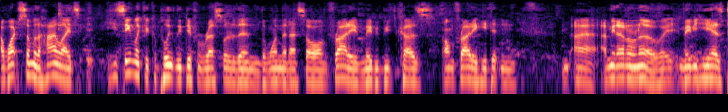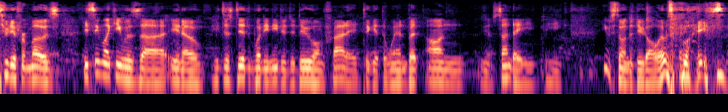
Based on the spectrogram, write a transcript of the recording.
I watched some of the highlights. It, he seemed like a completely different wrestler than the one that I saw on Friday. Maybe because on Friday he didn't. Uh, I mean, I don't know. Maybe he has two different modes. He seemed like he was, uh, you know, he just did what he needed to do on Friday to get the win. But on you know Sunday, he he, he was throwing the dude all over the place.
